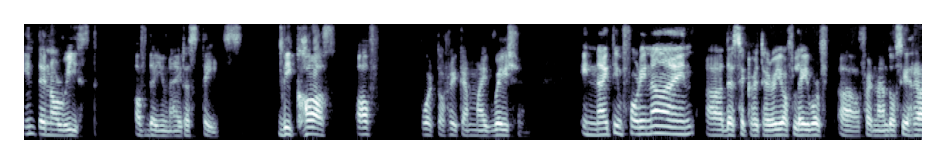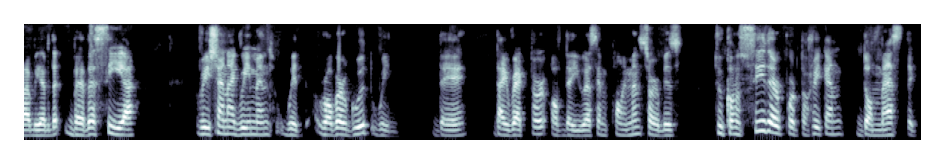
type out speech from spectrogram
in the northeast of the United States because of Puerto Rican migration. In 1949, uh, the Secretary of Labor, uh, Fernando Sierra Berdecía, reached an agreement with Robert Goodwin, the director of the U.S. Employment Service, to consider Puerto Rican domestic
